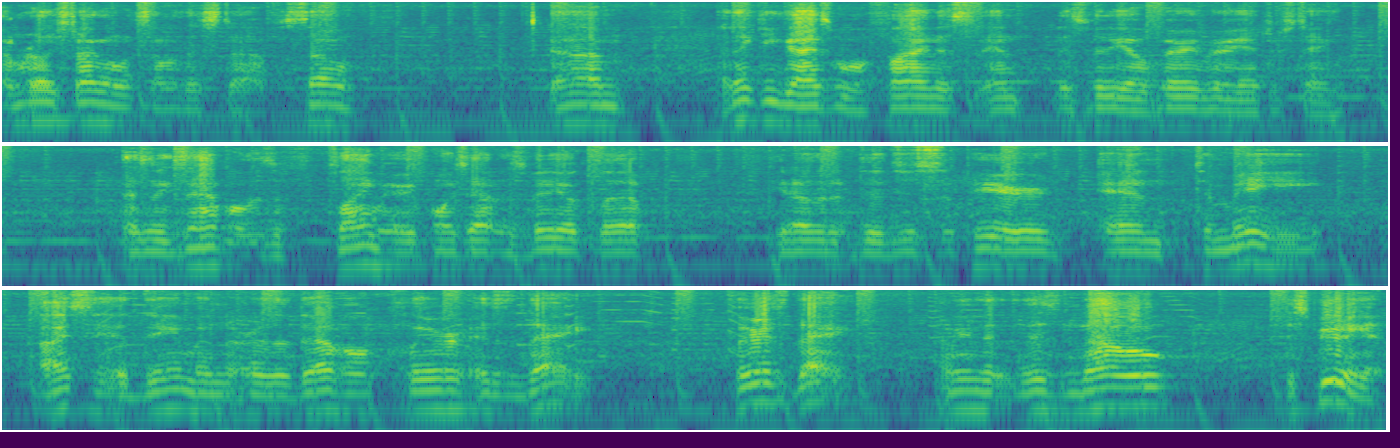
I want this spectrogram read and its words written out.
I'm really struggling with some of this stuff. So, um, I think you guys will find this in this video very, very interesting. As an example, there's a flame here he points out in this video clip, you know, that, that just appeared, and to me, I see a demon or the devil clear as day. Clear as day. I mean, there's no disputing it.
